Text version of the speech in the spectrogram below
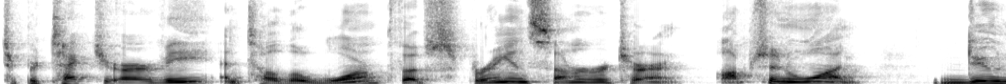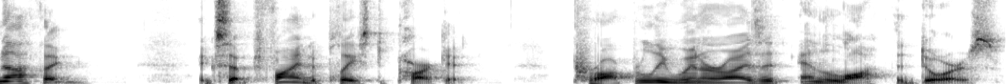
to protect your RV until the warmth of spring and summer return. Option 1 Do nothing, except find a place to park it. Properly winterize it and lock the doors.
